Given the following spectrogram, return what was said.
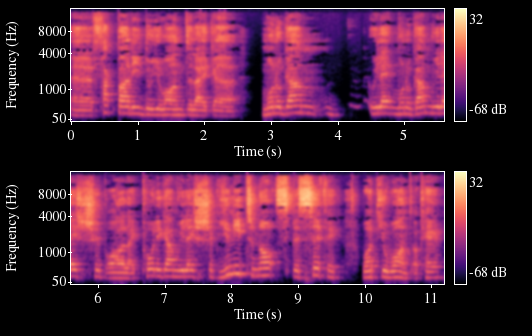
a fuck buddy, do you want like a monogam monogam relationship or like polygam relationship, you need to know specific what you want, okay?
